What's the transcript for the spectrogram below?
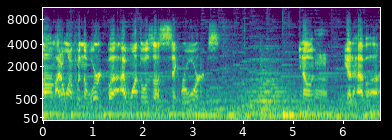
um, I don't want to put in the work, but I want those uh, sick rewards. You know, you gotta have a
